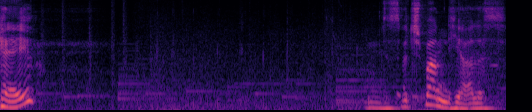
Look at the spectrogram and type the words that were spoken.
Okay. Das wird spannend hier alles.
